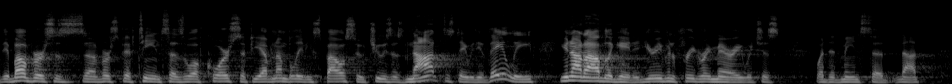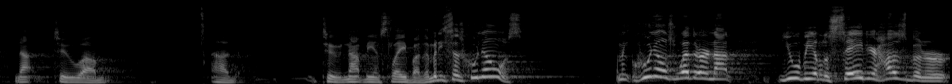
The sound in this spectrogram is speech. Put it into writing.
the above verses, uh, verse 15 says, Well, of course, if you have an unbelieving spouse who chooses not to stay with you, they leave, you're not obligated. You're even free to remarry, which is what it means to not not to, um, uh, to not be enslaved by them. But he says, who knows? I mean, who knows whether or not you will be able to save your husband or,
